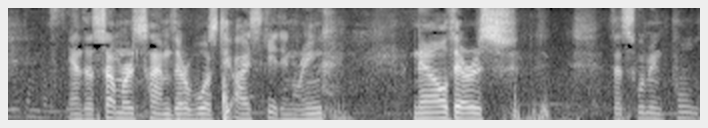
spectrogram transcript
Летом бассейн. In the summertime, there was the ice skating rink. Now there is the swimming pool.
